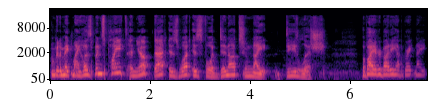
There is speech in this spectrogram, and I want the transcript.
I'm going to make my husband's plate. And yep, that is what is for dinner tonight. Delish. Bye-bye, everybody. Have a great night.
